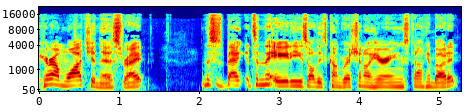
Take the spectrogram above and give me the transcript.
here I'm watching this, right? And this is back. It's in the '80s. All these congressional hearings talking about it.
